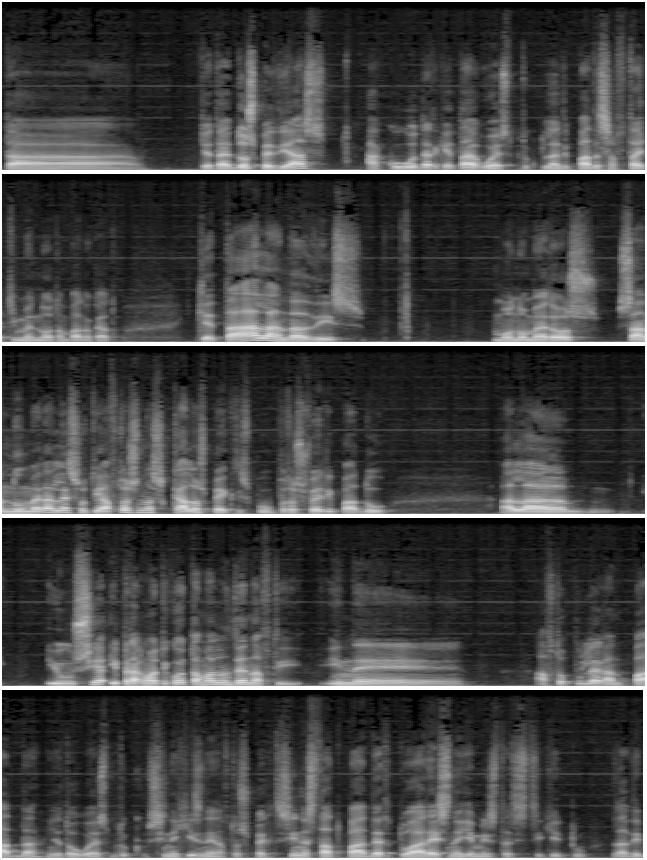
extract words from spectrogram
τα, και τα εντός παιδιάς ακούγονται αρκετά Westbrook. Δηλαδή πάντα σε αυτά κειμενόταν πάνω κάτω. Και τα άλλα αν τα δεις, μονομερός, σαν νούμερα, λες ότι αυτός είναι ένας καλός παίκτης που προσφέρει παντού. Αλλά η, ουσία, η πραγματικότητα μάλλον δεν είναι αυτή. Είναι αυτό που λέγαν πάντα για το Westbrook. Συνεχίζει να είναι αυτός ο παίκτης. Είναι stat padder, του αρέσει να γεμίζει τα στατιστική του. Δηλαδή,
